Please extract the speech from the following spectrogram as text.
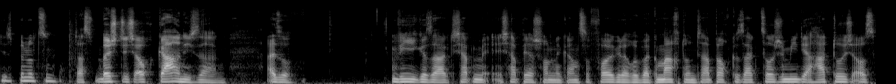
die es benutzen, das möchte ich auch gar nicht sagen. Also, wie gesagt, ich habe ich hab ja schon eine ganze Folge darüber gemacht und habe auch gesagt, Social Media hat durchaus,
